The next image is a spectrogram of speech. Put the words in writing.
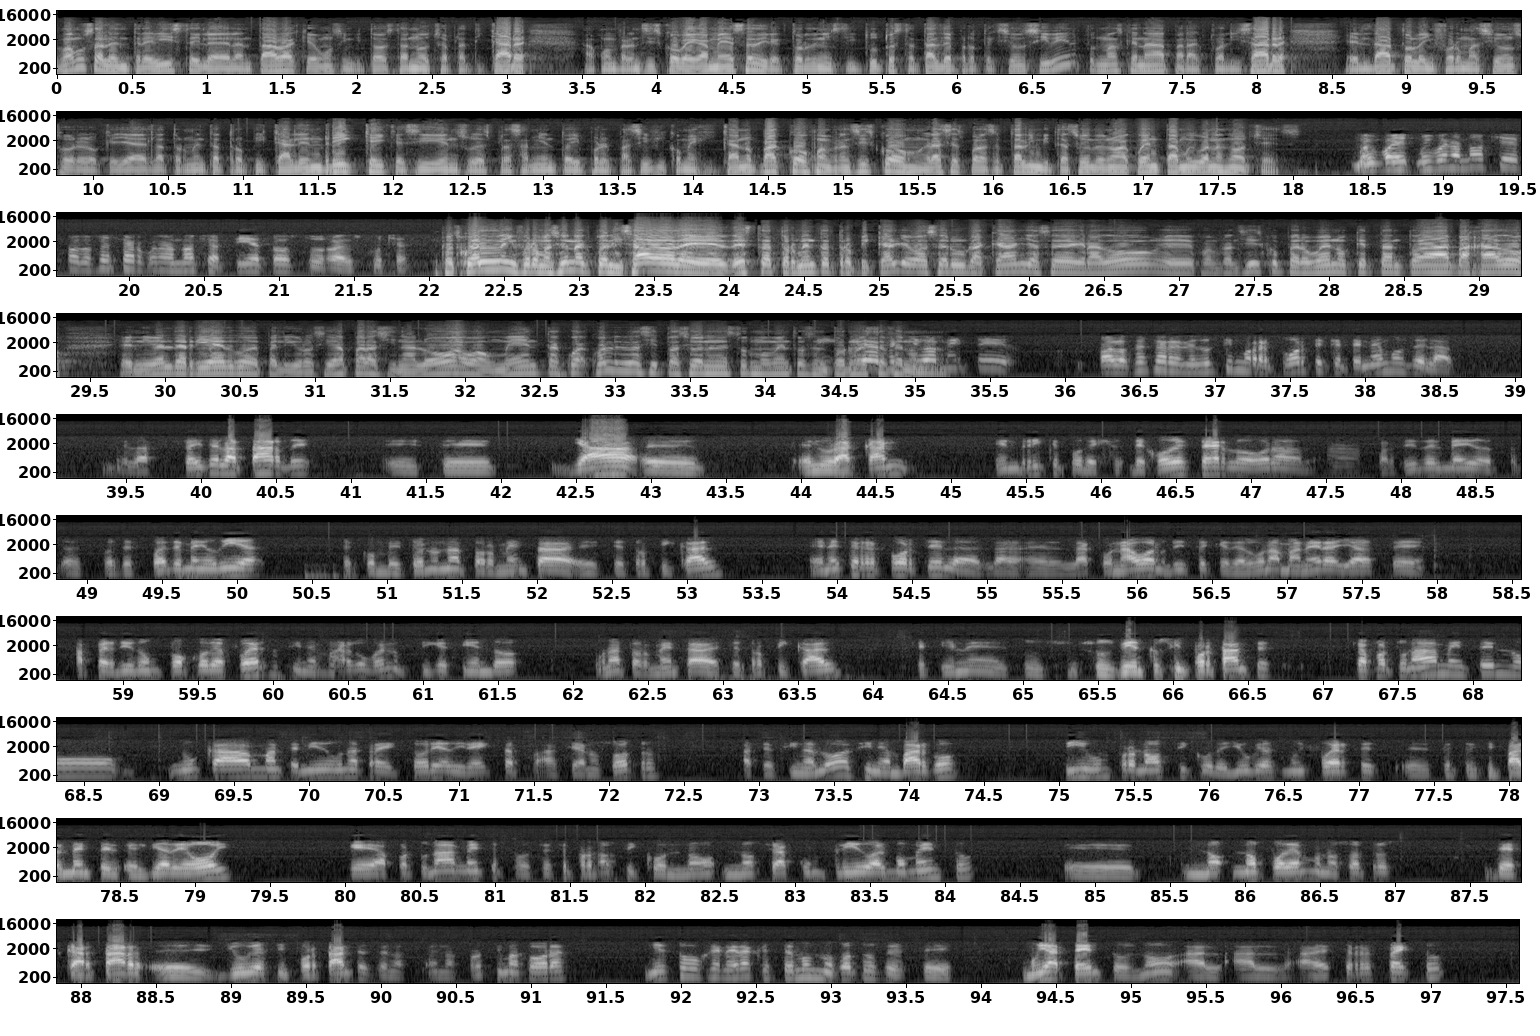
Vamos a la entrevista y le adelantaba que hemos invitado esta noche a platicar a Juan Francisco Vega Mesa, director del Instituto Estatal de Protección Civil, pues más que nada para actualizar el dato, la información sobre lo que ya es la tormenta tropical Enrique y que sigue en su desplazamiento ahí por el Pacífico mexicano. Paco, Juan Francisco, gracias por aceptar la invitación de nueva cuenta. Muy buenas noches. Muy, muy buenas noches, Pablo César. Buenas noches a ti y a todos tus radioescuchas. Pues, ¿cuál es la información actualizada de, esta tormenta tropical? Va a ser huracán, ya se degradó, eh, Juan Francisco, pero bueno, ¿qué tanto ha bajado el nivel de riesgo, de peligrosidad para Sinaloa o aumenta? ¿Cuál, es la situación en estos momentos en torno a este fenómeno? Efectivamente, Pablo César, en el último reporte que tenemos de las de las seis de la tarde, este, ya eh, el huracán Enrique pues, dejó de serlo ahora a partir del medio, pues después de mediodía, se convirtió en una tormenta este, tropical. En este reporte la, la, Conagua nos dice que de alguna manera ya se ha perdido un poco de fuerza, sin embargo, bueno, sigue siendo una tormenta este, tropical que tiene sus, sus vientos importantes, que afortunadamente no nunca ha mantenido una trayectoria directa hacia nosotros, hacia Sinaloa, sin embargo, sí un pronóstico de lluvias muy fuertes, este, principalmente el, día de hoy, que afortunadamente pues ese pronóstico no, no se ha cumplido al momento. Eh, no, no podemos nosotros descartar eh, lluvias importantes en las, en las próximas horas y eso genera que estemos nosotros este, muy atentos ¿no? al, al, a este respecto.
